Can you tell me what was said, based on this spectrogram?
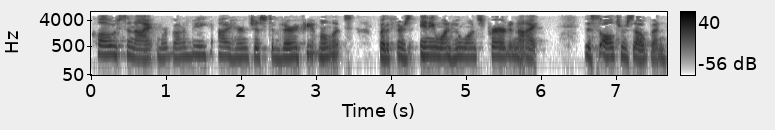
close tonight, we're going to be out of here in just a very few moments. But if there's anyone who wants prayer tonight, this altar's open.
